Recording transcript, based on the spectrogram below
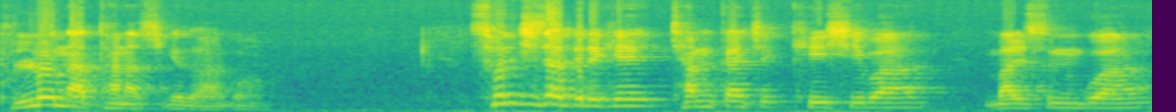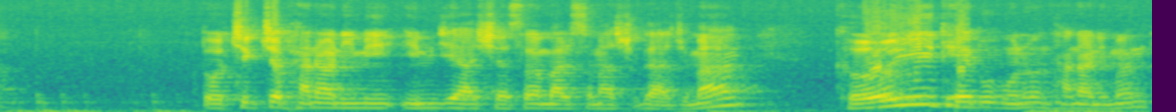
불로 나타나시기도 하고 선지자들에게 잠깐씩 계시와 말씀과 또 직접 하나님이 임재하셔서 말씀하시기도 하지만 거의 대부분은 하나님은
